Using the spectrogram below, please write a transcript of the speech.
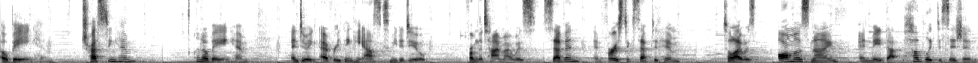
obeying Him, trusting Him, and obeying Him, and doing everything He asks me to do from the time I was seven and first accepted Him till I was almost nine and made that public decision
